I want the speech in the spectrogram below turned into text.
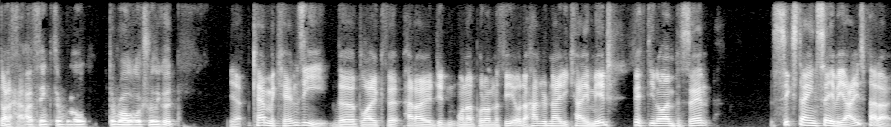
Gotta have I think the role, the role looks really good. Yeah, Cam Mackenzie, the bloke that Patto didn't want to put on the field, 180k mid, 59%. 16 CBAs, Patto.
